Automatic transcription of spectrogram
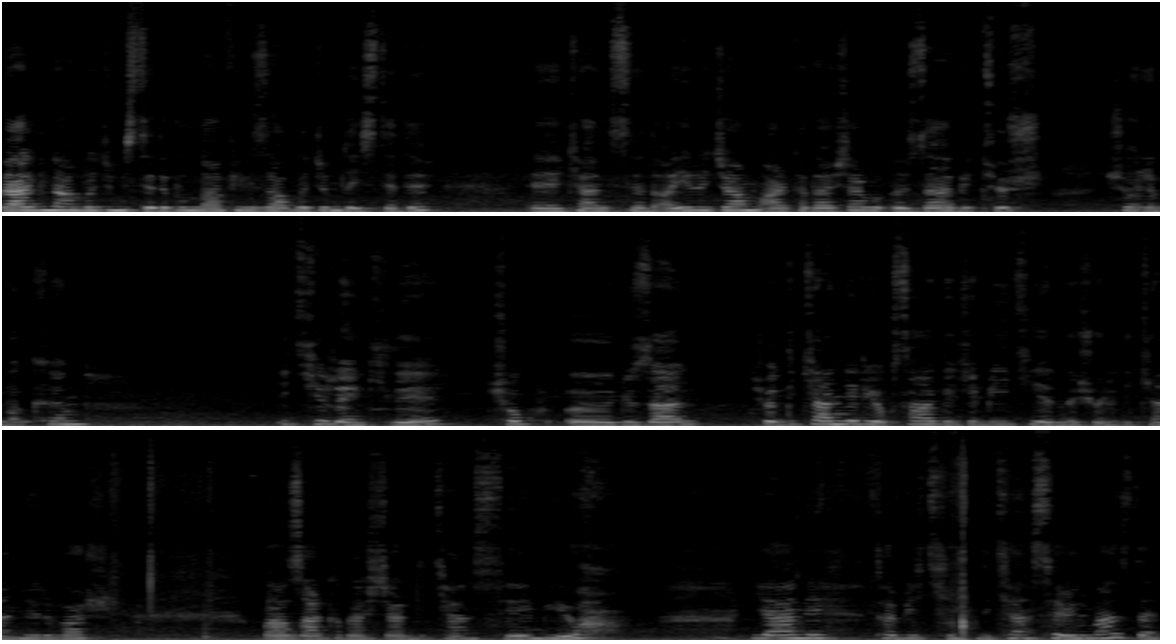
Belgin ablacım istedi. Bundan Filiz ablacım da istedi. E, kendisine de ayıracağım. Arkadaşlar bu özel bir tür. Şöyle bakın. iki renkli. Çok e, güzel. Şöyle dikenleri yok. Sadece bir iki yerinde şöyle dikenleri var. Bazı arkadaşlar diken sevmiyor. yani tabii ki diken sevilmez de.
